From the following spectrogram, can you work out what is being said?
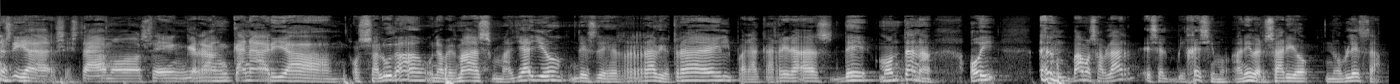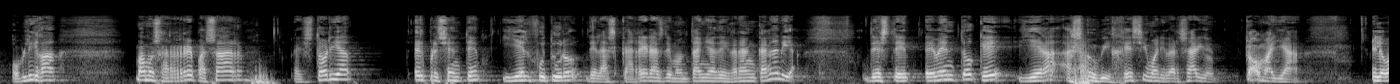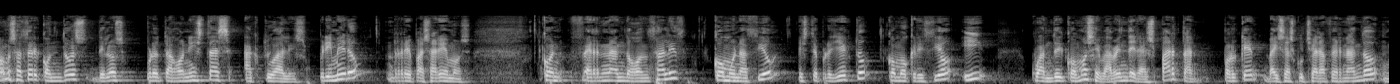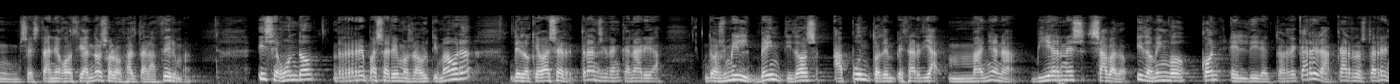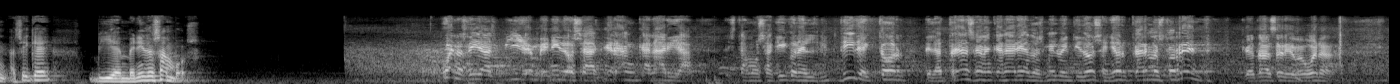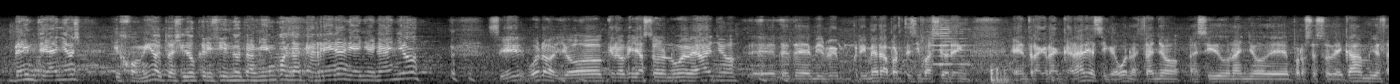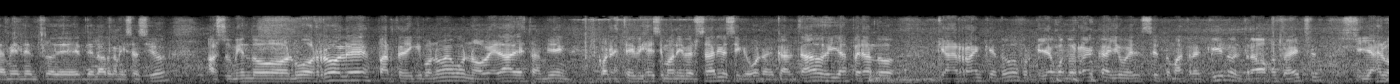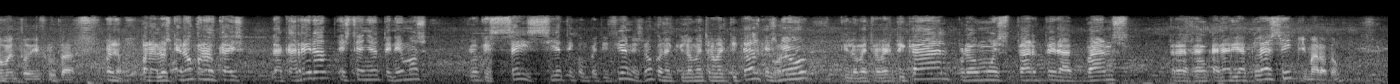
Buenos días, estamos en Gran Canaria. Os saluda una vez más Mayayo desde Radio Trail para carreras de Montana. Hoy vamos a hablar, es el vigésimo aniversario, Nobleza Obliga. Vamos a repasar la historia, el presente y el futuro de las carreras de montaña de Gran Canaria, de este evento que llega a su vigésimo aniversario. Toma ya. Y lo vamos a hacer con dos de los protagonistas actuales. Primero, repasaremos con Fernando González cómo nació este proyecto, cómo creció y cuándo y cómo se va a vender a Spartan. Porque vais a escuchar a Fernando, mm, se está negociando, solo falta la firma. Y segundo, repasaremos la última hora de lo que va a ser Transgran Canaria 2022, a punto de empezar ya mañana, viernes, sábado y domingo, con el director de carrera, Carlos Terren. Así que, bienvenidos ambos. Buenos días, bienvenidos a Gran Canaria. Estamos aquí con el director de la Transgran Canaria 2022, señor Carlos Torrent. ¿Qué tal, Sergio? Muy buena. 20 años, hijo mío, tú has ido creciendo también con la carrera de año en año. Sí, bueno, yo creo que ya son nueve años eh, desde mi primera participación en, en Gran Canaria, así que bueno, este año ha sido un año de proceso de cambios también dentro de, de, la organización, asumiendo nuevos roles, parte de equipo nuevo, novedades también con este vigésimo aniversario, así que bueno, encantados y ya esperando que arranque todo, porque ya cuando arranca yo me siento más tranquilo, el trabajo está hecho y ya es el momento de disfrutar. Bueno, para los que no conozcáis la carrera, este año tenemos creo que 6, 7 competiciones, ¿no? Con el kilómetro vertical, que es nuevo, kilómetro vertical, promo, starter, advance, Transgran Canaria Classic. Y maratón.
